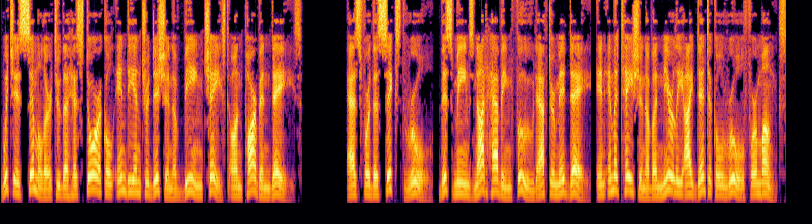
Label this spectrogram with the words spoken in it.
which is similar to the historical Indian tradition of being chaste on Parvan days. As for the sixth rule, this means not having food after midday, in imitation of a nearly identical rule for monks.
